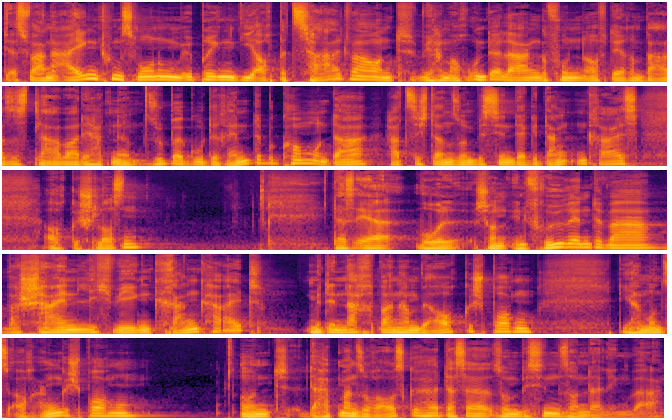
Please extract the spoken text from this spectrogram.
das war eine Eigentumswohnung im Übrigen, die auch bezahlt war und wir haben auch Unterlagen gefunden, auf deren Basis klar war, der hat eine super gute Rente bekommen und da hat sich dann so ein bisschen der Gedankenkreis auch geschlossen dass er wohl schon in Frührente war, wahrscheinlich wegen Krankheit. Mit den Nachbarn haben wir auch gesprochen. Die haben uns auch angesprochen. Und da hat man so rausgehört, dass er so ein bisschen Sonderling war.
